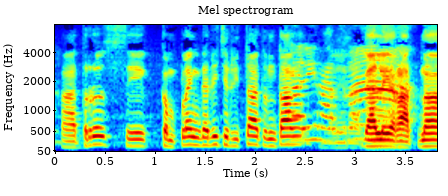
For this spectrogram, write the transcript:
Nah, terus si Kempleng tadi cerita tentang Gali Ratna. Gali Ratna.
